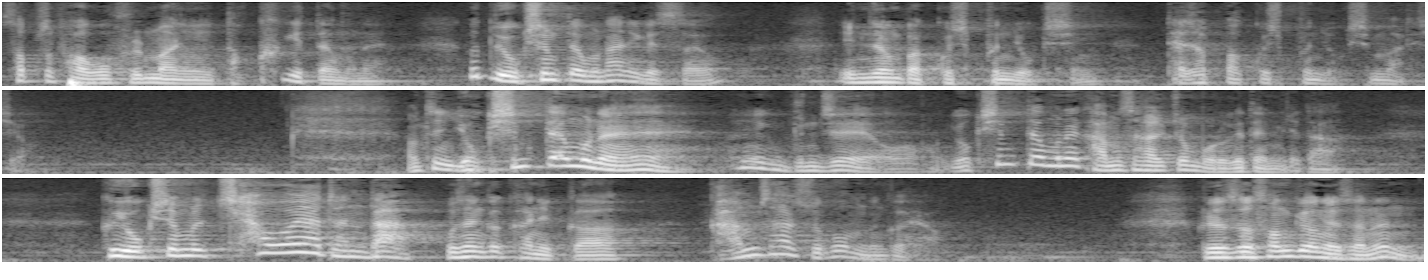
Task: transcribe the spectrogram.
섭섭하고 불만이 더 크기 때문에. 그것도 욕심 때문 아니겠어요? 인정받고 싶은 욕심, 대접받고 싶은 욕심 말이죠. 아무튼 욕심 때문에 문제예요. 욕심 때문에 감사할 줄 모르게 됩니다. 그 욕심을 채워야 된다고 생각하니까 감사할 수가 없는 거예요. 그래서 성경에서는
